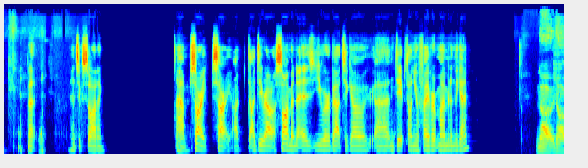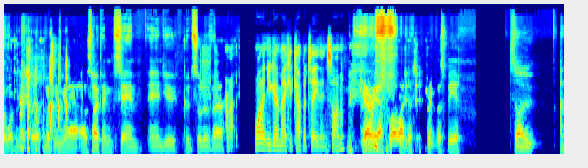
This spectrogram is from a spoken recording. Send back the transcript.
but that's exciting. Um, sorry, sorry, I, I derailed us. Simon, as you were about to go uh, in depth on your favorite moment in the game. No, no, I wasn't actually. I was hoping, uh, I was hoping Sam and you could sort of uh, All right. Why don't you go make a cup of tea then, Simon? carry us while I just drink this beer. So, uh,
